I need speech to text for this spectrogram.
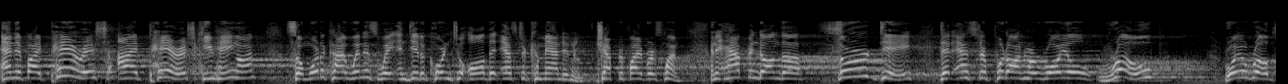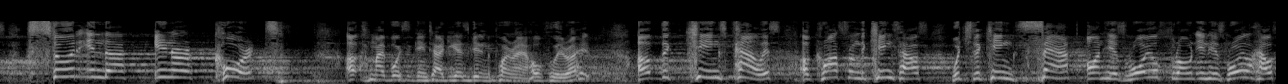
And if I perish, I perish. Keep hang on. So Mordecai went his way and did according to all that Esther commanded him. Chapter 5 verse 1. And it happened on the third day that Esther put on her royal robe, royal robes, stood in the inner court uh, my voice is getting tired. You guys are getting the point right now, hopefully, right? Of the king's palace, across from the king's house, which the king sat on his royal throne in his royal house,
